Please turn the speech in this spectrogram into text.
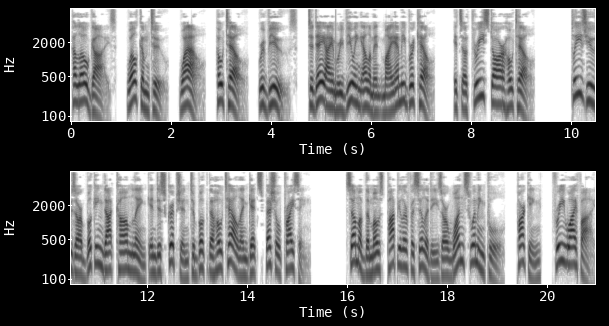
Hello guys. Welcome to Wow Hotel Reviews. Today I am reviewing Element Miami Brickell. It's a three-star hotel. Please use our booking.com link in description to book the hotel and get special pricing. Some of the most popular facilities are one swimming pool, parking, free Wi-Fi,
